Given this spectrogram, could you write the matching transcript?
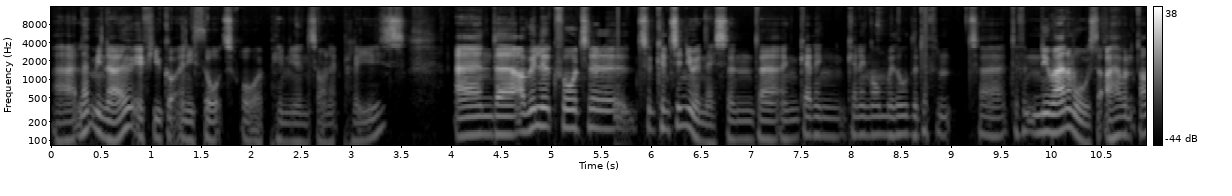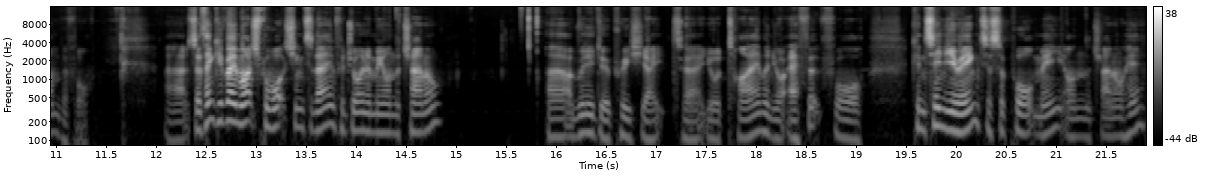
Uh, let me know if you've got any thoughts or opinions on it, please and uh, I really look forward to, to continuing this and uh, and getting getting on with all the different uh, different new animals that I haven't done before. Uh, so thank you very much for watching today and for joining me on the channel. Uh, I really do appreciate uh, your time and your effort for continuing to support me on the channel here.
